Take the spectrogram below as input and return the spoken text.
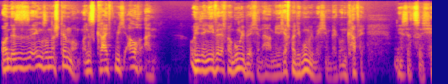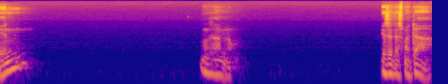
Und es ist irgend so eine Stimmung. Und es greift mich auch an. Und ich denke, ich will erstmal Gummibärchen haben. Ich erstmal die Gummibärchen weg und Kaffee. Und ihr setzt euch hin und Sammlung. Ihr seid erstmal da.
